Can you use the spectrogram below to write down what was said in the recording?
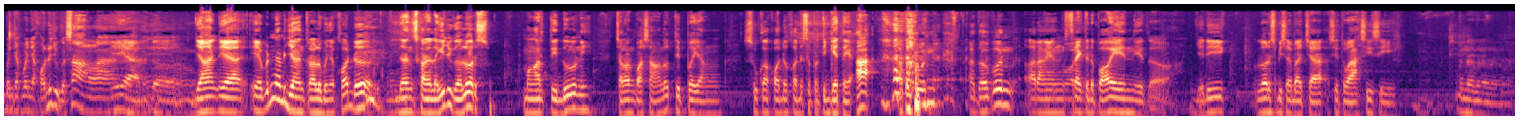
Banyak-banyak kode juga salah Iya betul. Jangan ya ya benar jangan terlalu banyak kode dan sekali lagi juga lu harus mengerti dulu nih calon pasangan lu tipe yang suka kode-kode seperti GTA ataupun ataupun orang yang straight to the point gitu. Jadi lu harus bisa baca situasi sih. Bener bener.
